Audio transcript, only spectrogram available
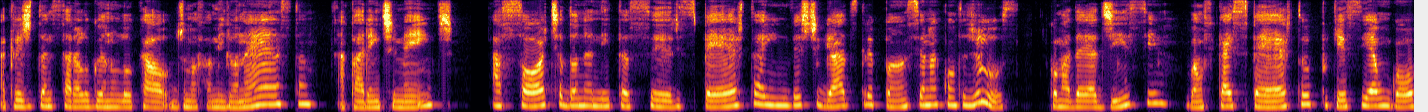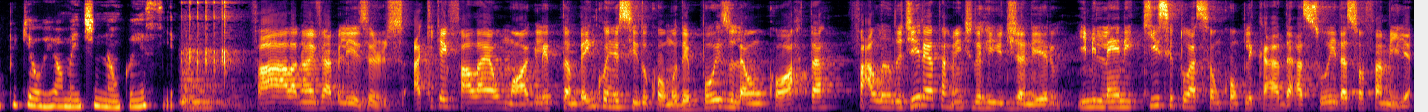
acreditando estar alugando o local de uma família honesta, aparentemente. A sorte a dona Anitta ser esperta e investigar a discrepância na conta de luz. Como a Deia disse, vamos ficar esperto, porque esse é um golpe que eu realmente não conhecia. Fala, não inviabilizers! Aqui quem fala é o Mogli, também conhecido como Depois o Leão Corta, falando diretamente do Rio de Janeiro. E Milene, que situação complicada a sua e da sua família.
